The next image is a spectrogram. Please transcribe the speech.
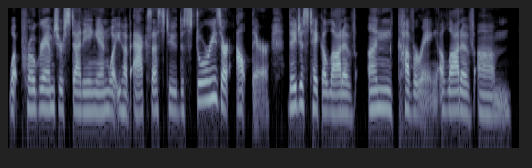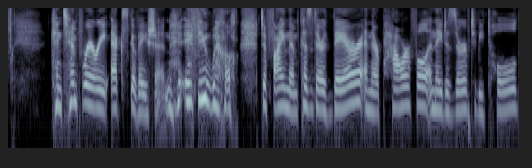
what programs you're studying in, what you have access to. The stories are out there. They just take a lot of uncovering, a lot of, um, contemporary excavation, if you will, to find them because they're there and they're powerful and they deserve to be told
